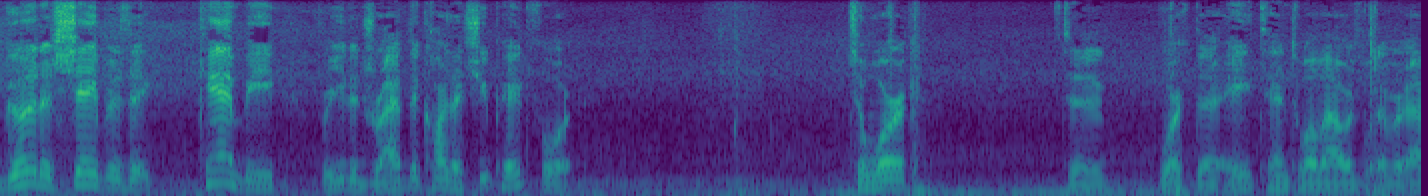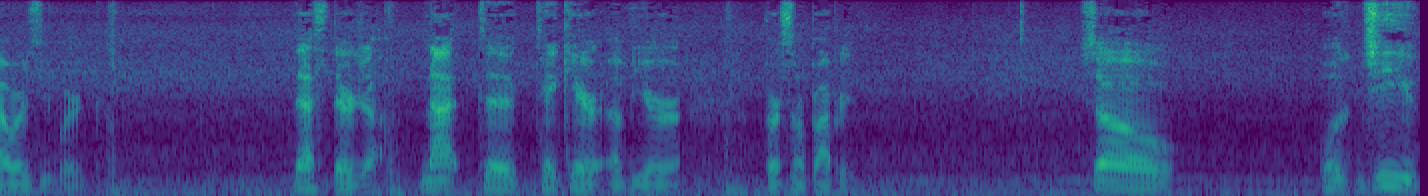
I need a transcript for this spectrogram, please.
good a shape as it can be for you to drive the car that you paid for to work, to work the 8, 10, 12 hours, whatever hours you work. That's their job, not to take care of your personal property. So, well, gee,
